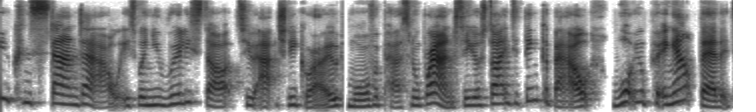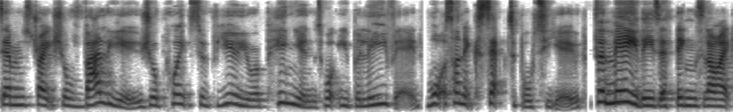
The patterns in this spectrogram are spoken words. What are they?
you can stand out is when you really start to actually grow more of a personal brand. So you're starting to think about what you're putting out there that demonstrates your values, your points of view, your opinions, what you believe in, what's unacceptable to you. For me, these are things like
